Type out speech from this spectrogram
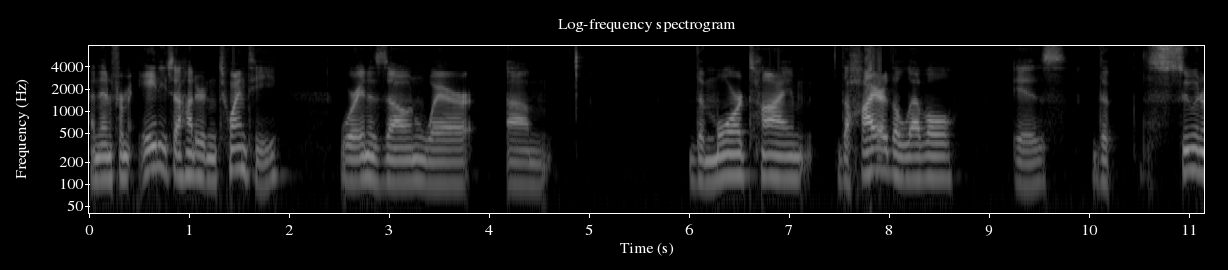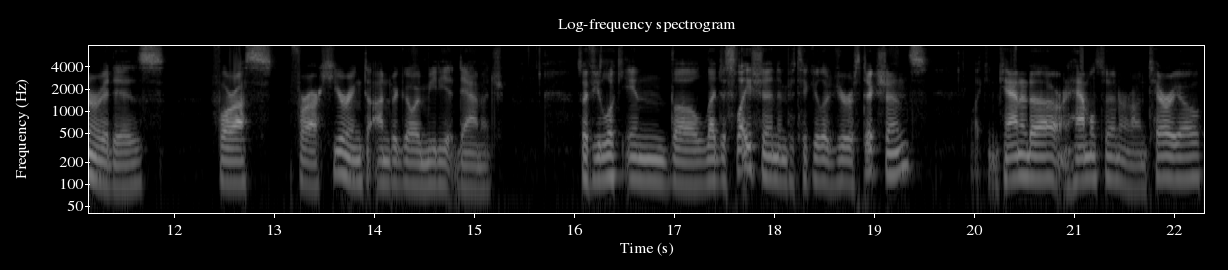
And then from 80 to 120, we're in a zone where um, the more time the higher the level is, the, the sooner it is for us for our hearing to undergo immediate damage. So if you look in the legislation in particular jurisdictions, like in Canada or in Hamilton or Ontario,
